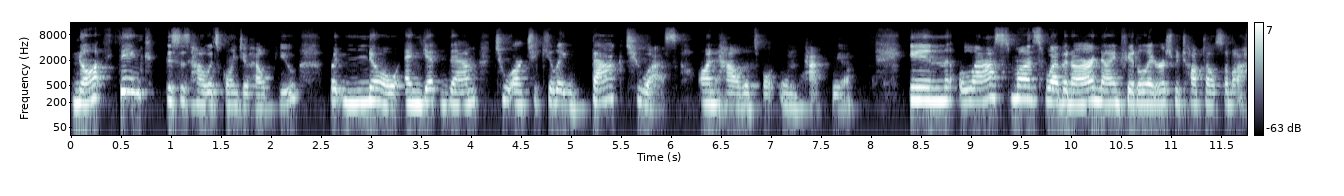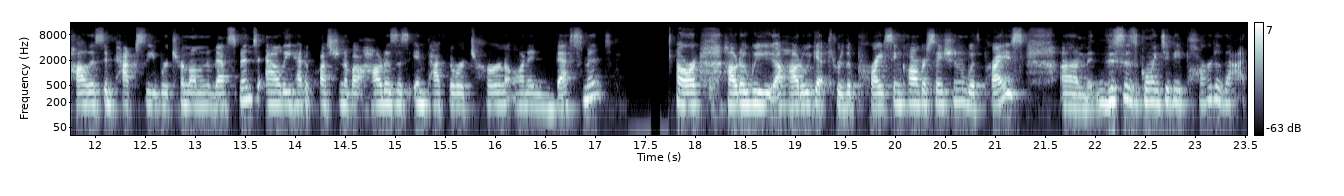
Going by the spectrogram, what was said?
Not think this is how it's going to help you, but know and get them to articulate back to us on how this will impact you. In last month's webinar, Nine Fatal Errors, we talked also about how this impacts the return on investment. Ali had a question about how does this impact the return on investment? Or how do we how do we get through the pricing conversation with price? Um, this is going to be part of that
